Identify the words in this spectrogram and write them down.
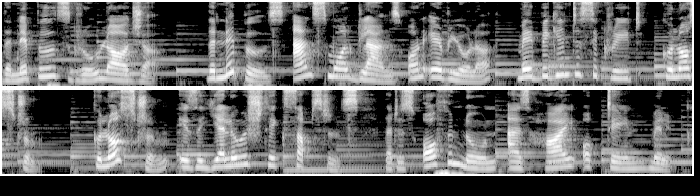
The nipples grow larger. The nipples and small glands on areola may begin to secrete colostrum. Colostrum is a yellowish thick substance that is often known as high octane milk.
